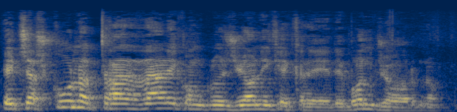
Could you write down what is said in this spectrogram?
e ciascuno trarrà le conclusioni che crede. Buongiorno.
